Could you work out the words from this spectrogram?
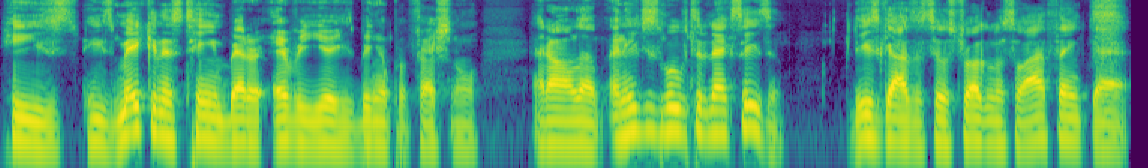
He's he's making his team better every year. He's being a professional at all levels, and he just moved to the next season. These guys are still struggling, so I think that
